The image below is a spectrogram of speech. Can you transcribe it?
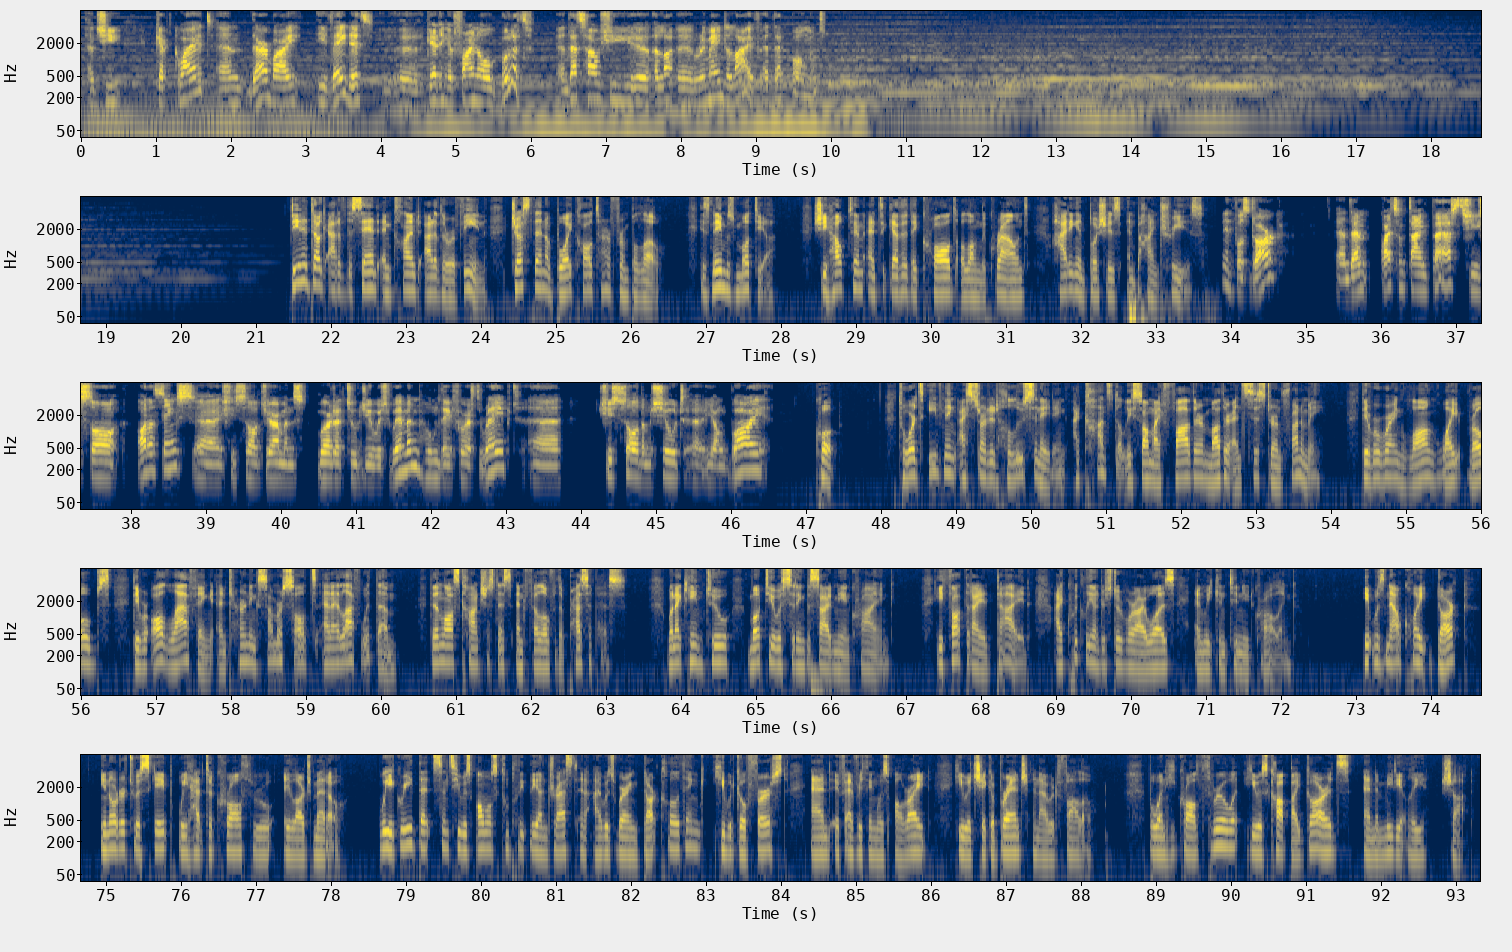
And she kept quiet and thereby evaded uh, getting a final bullet. And that's how she uh, al- uh, remained alive at that moment. Dina dug out of the sand and climbed out of the ravine. Just then, a boy called to her from below. His name was Motia. She helped him, and together they crawled along the ground, hiding in bushes and behind trees. It was dark, and then quite some time passed. She saw other things. Uh, she saw Germans murder two Jewish women whom they first raped. Uh, she saw them shoot a young boy. Quote, Towards evening, I started hallucinating. I constantly saw my father, mother, and sister in front of me. They were wearing long white robes. They were all laughing and turning somersaults, and I laughed with them, then lost consciousness and fell over the precipice. When I came to, Motia was sitting beside me and crying. He thought that I had died. I quickly understood where I was, and we continued crawling. It was now quite dark. In order to escape, we had to crawl through a large meadow. We agreed that since he was almost completely undressed and I was wearing dark clothing, he would go first, and if everything was all right, he would shake a branch and I would follow. But when he crawled through, he was caught by guards and immediately shot.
